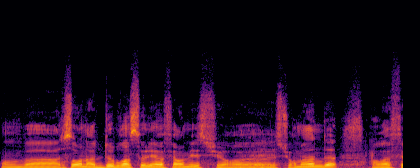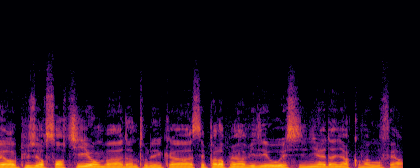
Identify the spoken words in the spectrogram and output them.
On va, de toute façon, on a deux bracelets à fermer sur, euh, sur Mande. On va faire plusieurs sorties. On va, dans tous les cas, c'est pas la première vidéo et c'est ni la dernière qu'on va vous faire.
